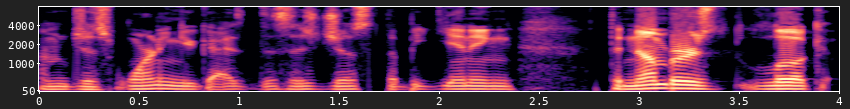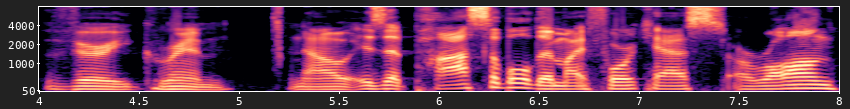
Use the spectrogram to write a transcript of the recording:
I'm just warning you guys, this is just the beginning. The numbers look very grim. Now, is it possible that my forecasts are wrong?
